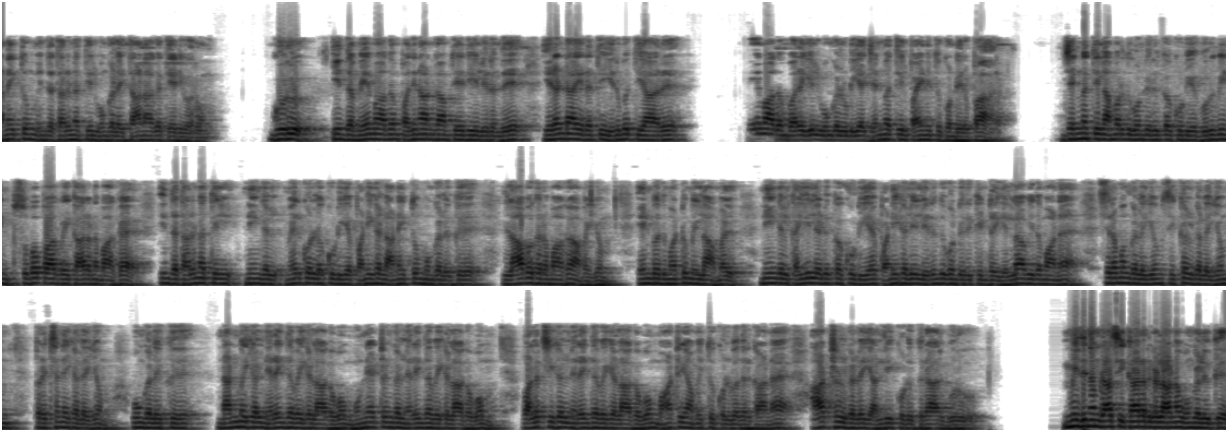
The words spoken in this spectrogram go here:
அனைத்தும் இந்த தருணத்தில் உங்களை தானாக தேடி வரும். குரு இந்த மே மாதம் பதினான்காம் தேதியிலிருந்து இரண்டாயிரத்தி இருபத்தி ஆறு மே மாதம் வரையில் உங்களுடைய ஜென்மத்தில் பயணித்துக் கொண்டிருப்பார். ஜென்மத்தில் அமர்ந்து கொண்டிருக்கக்கூடிய குருவின் சுப பார்வை காரணமாக இந்த தருணத்தில் நீங்கள் மேற்கொள்ளக்கூடிய பணிகள் அனைத்தும் உங்களுக்கு லாபகரமாக அமையும். என்பது மட்டுமில்லாமல் நீங்கள் கையில் எடுக்கக்கூடிய பணிகளில் இருந்து கொண்டிருக்கின்ற எல்லா விதமான சிரமங்களையும் சிக்கல்களையும் பிரச்சனைகளையும் உங்களுக்கு நன்மைகள் நிறைந்தவைகளாகவும் முன்னேற்றங்கள் நிறைந்தவைகளாகவும் வளர்ச்சிகள் நிறைந்தவைகளாகவும் மாற்றி அமைத்துக் கொள்வதற்கான ஆற்றல்களை அள்ளி கொடுக்கிறார் குரு. மிதுனம் ராசிக்காரர்களான உங்களுக்கு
